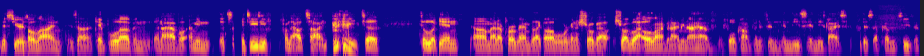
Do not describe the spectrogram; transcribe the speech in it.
this year's O line is uh, capable of, and and I have I mean it's it's easy from the outside to to look in um, at our program and be like, oh, well, we're going to struggle out, struggle at O line, but I mean, I have full confidence in, in these in these guys for this upcoming season.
